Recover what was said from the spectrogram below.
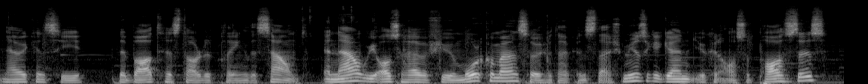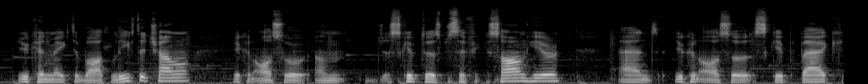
now you can see the bot has started playing the sound. And now we also have a few more commands, so if you type in slash music again, you can also pause this. You can make the bot leave the channel. You can also um, just skip to a specific song here. And you can also skip back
